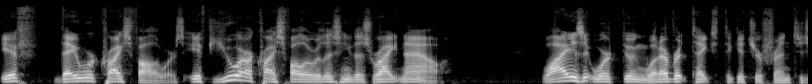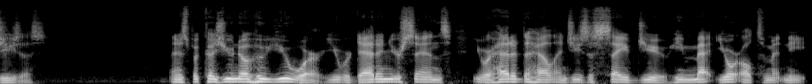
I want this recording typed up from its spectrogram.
if they were Christ followers, if you are a Christ follower listening to this right now, why is it worth doing whatever it takes to get your friend to Jesus? And it's because you know who you were. You were dead in your sins. You were headed to hell and Jesus saved you. He met your ultimate need.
